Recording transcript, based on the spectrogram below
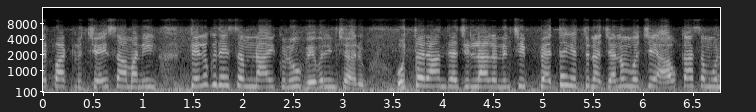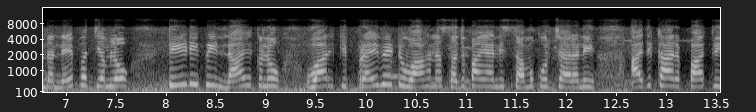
ఏర్పాట్లు చేశామని తెలుగుదేశం నాయకులు వివరించారు. ఉత్తరాంధ్ర జిల్లాల నుంచి పెద్ద ఎత్తున జనం వచ్చే అవకాశం ఉన్న నేపథ్యంలో టీడీపీ నాయకులు వారికి ప్రైవేటు వాహన సదుపాయాన్ని సమకూర్చారని అధికార పార్టీ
